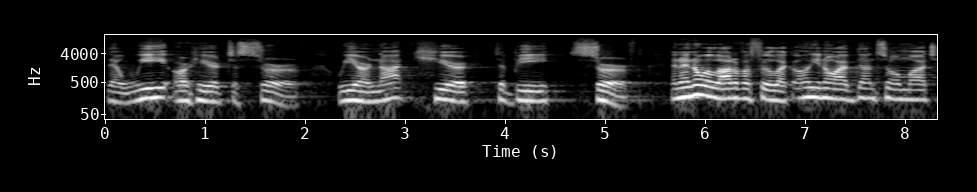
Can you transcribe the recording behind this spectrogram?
that we are here to serve. We are not here to be served. And I know a lot of us feel like, oh, you know, I've done so much,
